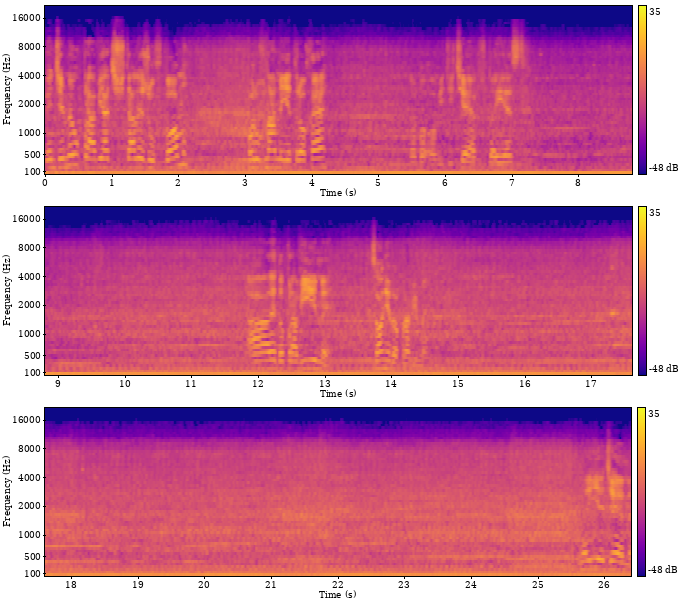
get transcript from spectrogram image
będziemy uprawiać talerzówką. Porównamy je trochę. No bo o widzicie jak tutaj jest. Ale doprawimy. Co nie doprawimy? No i jedziemy.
